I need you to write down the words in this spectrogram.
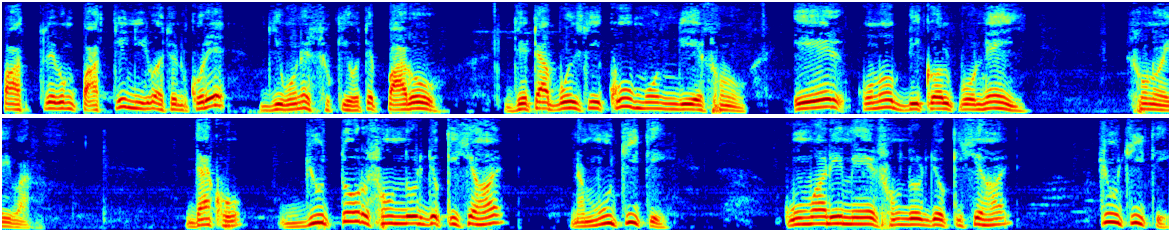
পাত্র এবং পাত্রী নির্বাচন করে জীবনে সুখী হতে পারো। যেটা বলছি খুব মন দিয়ে শোনো, এর কোনো বিকল্প নেই। শোনো এইবার। দেখো, জুতোর সৌন্দর্য কিসে হয়? না মুচিতে। কুমারী মেয়ের সৌন্দর্য কিসে হয়? চুচিতে।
